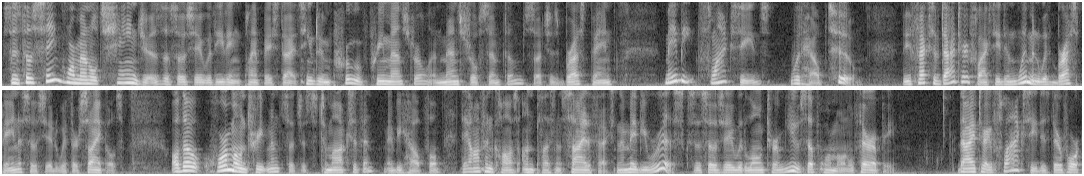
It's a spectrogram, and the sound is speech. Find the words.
Since those same hormonal changes associated with eating plant-based diets seem to improve premenstrual and menstrual symptoms, such as breast pain, maybe flax seeds would help too. The effects of dietary flaxseed in women with breast pain associated with their cycles. Although hormone treatments, such as tamoxifen, may be helpful, they often cause unpleasant side effects, and there may be risks associated with long-term use of hormonal therapy. Dietary flaxseed is therefore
